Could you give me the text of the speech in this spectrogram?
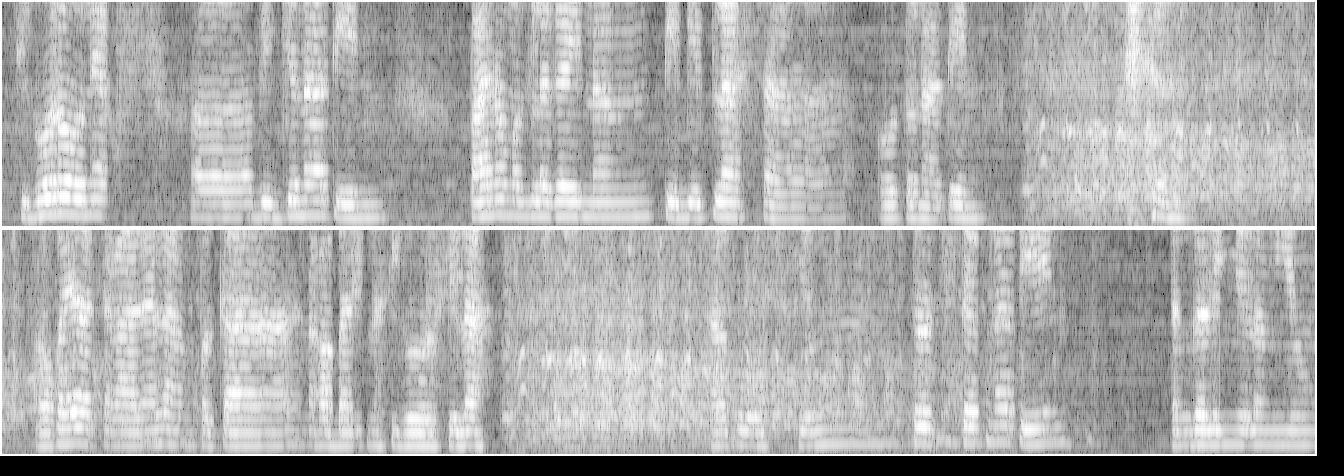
Siguro next ah, video natin paano maglagay ng TV Plus sa auto natin. o kaya tsaka na lang pagka nakabalik na siguro sila. Tapos yung third step natin, tanggalin nyo lang yung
